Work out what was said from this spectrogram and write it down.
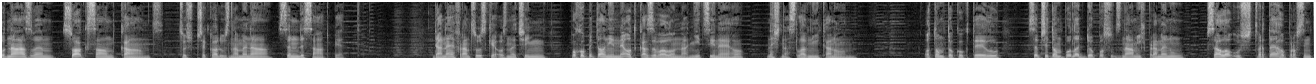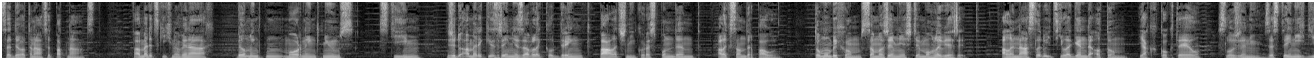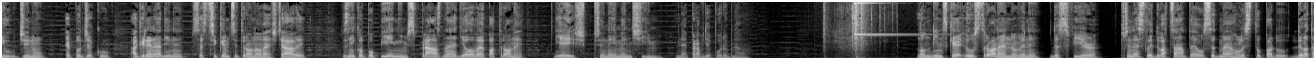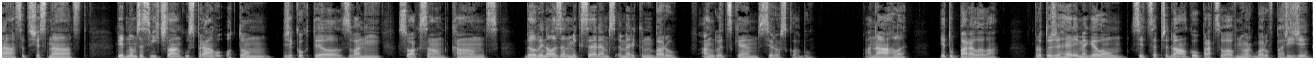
pod názvem Soixante Cans, což v překladu znamená 75. Dané francouzské označení pochopitelně neodkazovalo na nic jiného než na slavný kanon. O tomto koktejlu se přitom podle doposud známých pramenů psalo už 4. prosince 1915 v amerických novinách Wilmington Morning News s tím, že do Ameriky zřejmě zavlekl drink válečný korespondent Alexander Powell. Tomu bychom samozřejmě ještě mohli věřit, ale následující legenda o tom, jak koktejl, složený ze stejných dílů ginu, Applejacku a grenadiny se střikem citronové šťávy, vznikl popíjením z prázdné dělové patrony, je již při nejmenším nepravděpodobná. Londýnské ilustrované noviny The Sphere přinesly 27. listopadu 1916 v jednom ze svých článků zprávu o tom, že koktejl zvaný Soixante Cans byl vynalezen mixérem z American Baru v anglickém Syros Clubu. A náhle je tu paralela, protože Harry Magellan sice před válkou pracoval v New York baru v Paříži,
